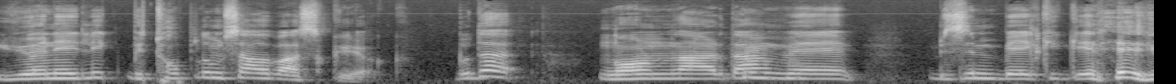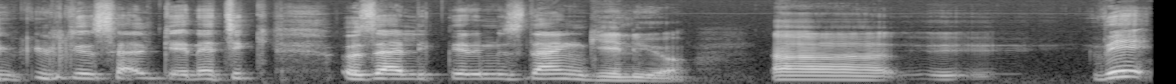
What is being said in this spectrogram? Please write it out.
yönelik bir toplumsal baskı yok. Bu da normlardan ve bizim belki gene, ülkesel genetik özelliklerimizden geliyor. Ee, ve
